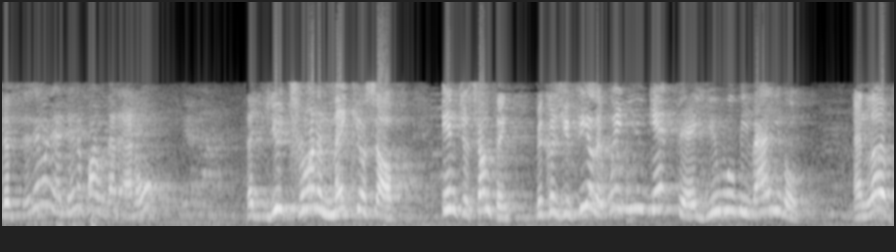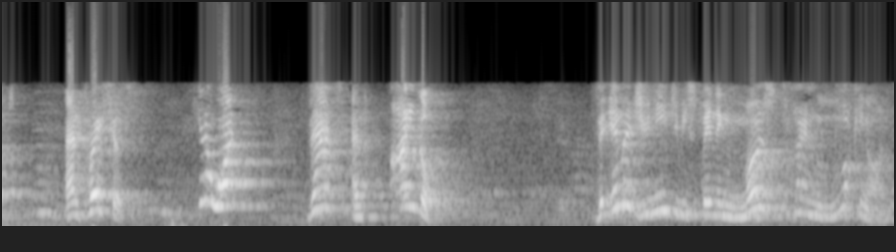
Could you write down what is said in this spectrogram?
Does, does anyone identify with that at all? That you're trying to make yourself into something because you feel that when you get there, you will be valuable and loved and precious. You know what? That's an idol. The image you need to be spending most time looking on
